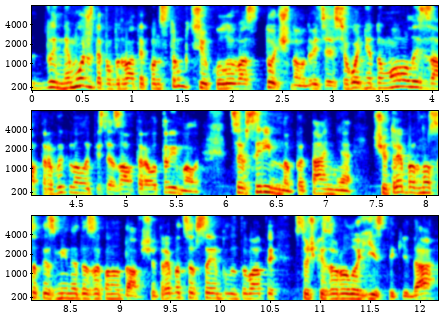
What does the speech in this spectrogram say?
ви не можете побудувати конструкцію, коли у вас точно дивіться, сьогодні домовились, завтра виконали, післязавтра отримали. Це все рівно питання, що треба вносити зміни до законодавства, треба це все імплементувати з точки зору логістики. Да?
